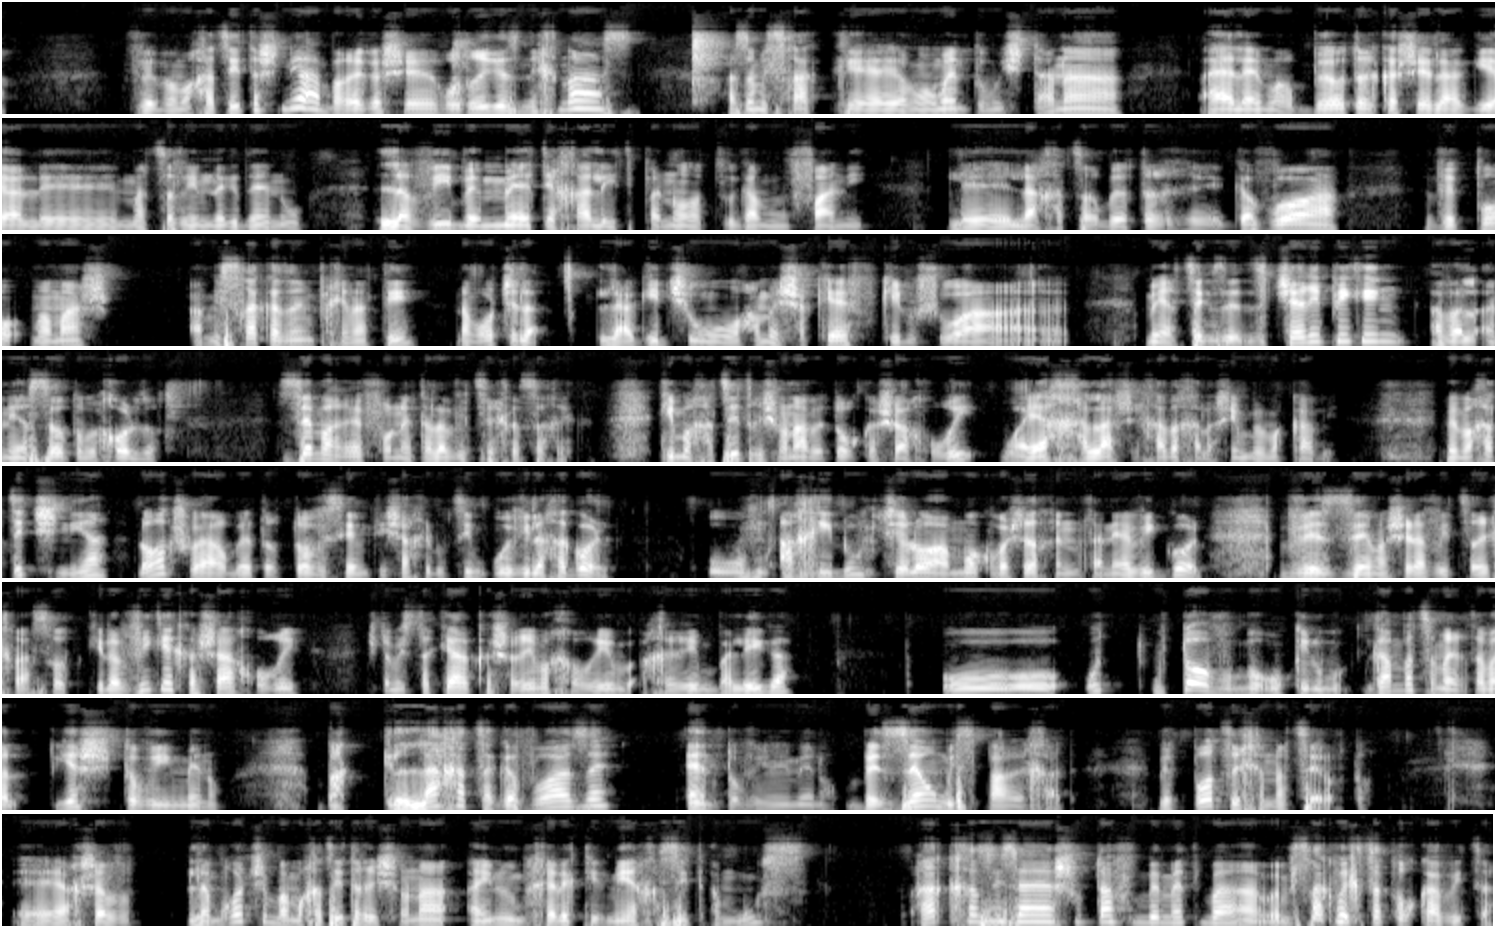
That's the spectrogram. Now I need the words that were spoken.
ובמחצית השנייה, ברגע שרודריגז נכנס, אז המשחק, המומנטום השתנה, היה להם הרבה יותר קשה להגיע למצבים נגדנו. לביא באמת יכל להתפנות, וגם פאני, ללחץ הרבה יותר אה, גבוה, ופה ממש, המשחק הזה מבחינתי, למרות שלהגיד שהוא המשקף, כאילו שהוא המייצג, זה, זה cherry picking, אבל אני אעשה אותו בכל זאת. זה מראה איפה נטע לביא צריך לשחק. כי מחצית ראשונה בתור קשה אחורי, הוא היה חלש, אחד החלשים במכבי. במחצית שנייה, לא רק שהוא היה הרבה יותר טוב וסיים תשעה חילוצים, הוא הביא לך גול. החילוץ שלו עמוק בשטח לנתניה הביא גול, וזה מה שלוי צריך לעשות, כי לוי כקשר אחורי, כשאתה מסתכל על קשרים אחרים, אחרים בליגה, הוא, הוא, הוא טוב, הוא, הוא כאילו גם בצמרת, אבל יש טובים ממנו. בלחץ הגבוה הזה, אין טובים ממנו, בזה הוא מספר אחד, ופה צריך לנצל אותו. Uh, עכשיו, למרות שבמחצית הראשונה היינו עם חלק קדמי יחסית עמוס, רק חזיזה היה שותף באמת במשחק וקצת רוקאביצה.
